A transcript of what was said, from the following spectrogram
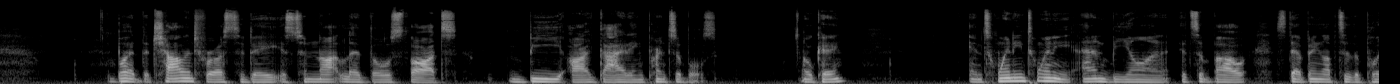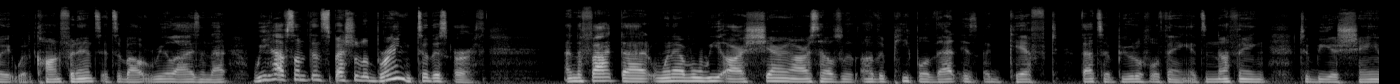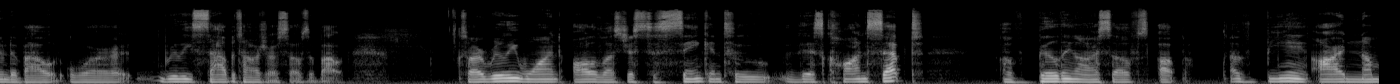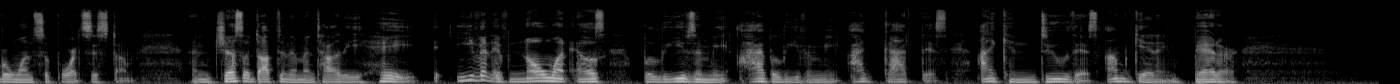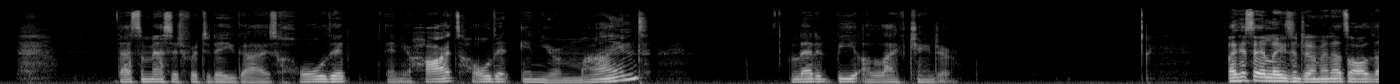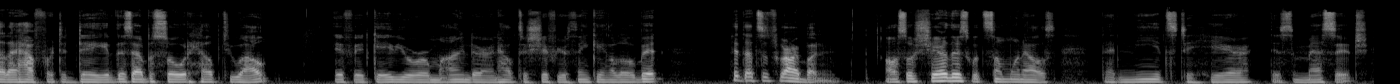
But the challenge for us today is to not let those thoughts be our guiding principles. Okay? In 2020 and beyond, it's about stepping up to the plate with confidence. It's about realizing that we have something special to bring to this earth. And the fact that whenever we are sharing ourselves with other people, that is a gift. That's a beautiful thing. It's nothing to be ashamed about or really sabotage ourselves about. So I really want all of us just to sink into this concept of building ourselves up, of being our number one support system, and just adopting the mentality hey, even if no one else believes in me, I believe in me. I got this. I can do this. I'm getting better. That's a message for today, you guys. Hold it in your hearts, hold it in your mind let it be a life changer. Like I said, ladies and gentlemen, that's all that I have for today. If this episode helped you out, if it gave you a reminder and helped to shift your thinking a little bit, hit that subscribe button. Also, share this with someone else that needs to hear this message.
